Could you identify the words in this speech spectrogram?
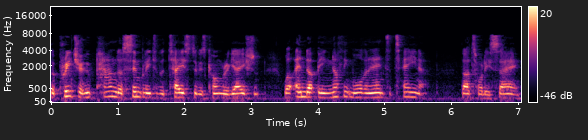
the preacher who panders simply to the taste of his congregation will end up being nothing more than an entertainer. That's what he's saying.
